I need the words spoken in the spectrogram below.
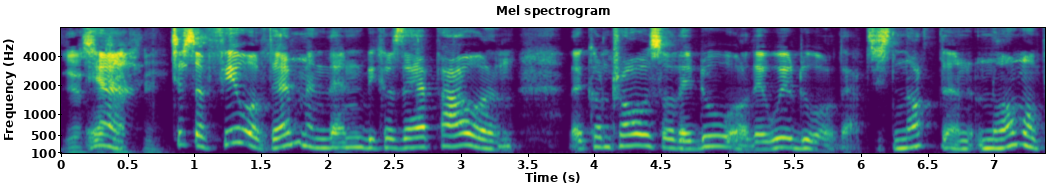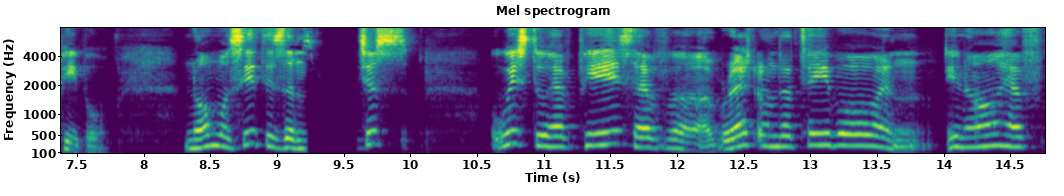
Yes, yeah, exactly. just a few of them, and then because they have power and they control, so they do or they will do all that. It's not the normal people, normal citizens. Just wish to have peace, have uh, bread on the table, and you know have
